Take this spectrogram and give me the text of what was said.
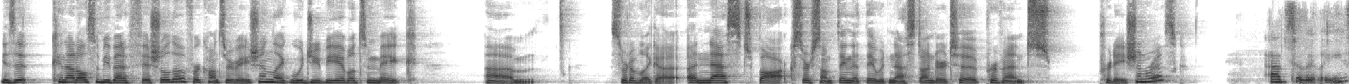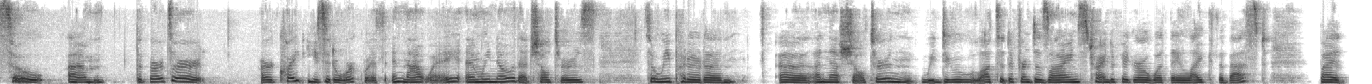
Is it can that also be beneficial though for conservation? Like, would you be able to make um, sort of like a, a nest box or something that they would nest under to prevent predation risk? Absolutely. So um, the birds are are quite easy to work with in that way, and we know that shelters. So we put out a uh, a nest shelter and we do lots of different designs trying to figure out what they like the best. But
